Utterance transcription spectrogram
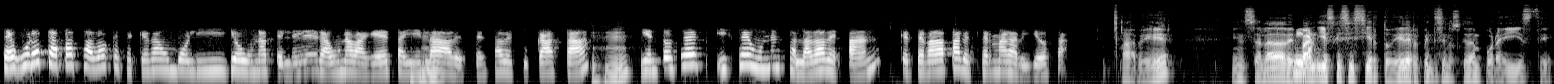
seguro te ha pasado que se queda un bolillo, una telera, una bagueta ahí en la despensa de tu casa, y entonces hice una ensalada de pan que te va a parecer maravillosa. A ver, ensalada de pan, y es que sí es cierto, ¿eh? de repente se nos quedan por ahí, este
